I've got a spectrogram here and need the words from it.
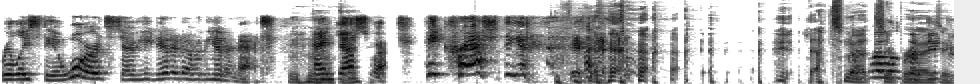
release the awards, so he did it over the internet. Mhm, And okay. guess what? He crashed the internet. That's not Well, surprising.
